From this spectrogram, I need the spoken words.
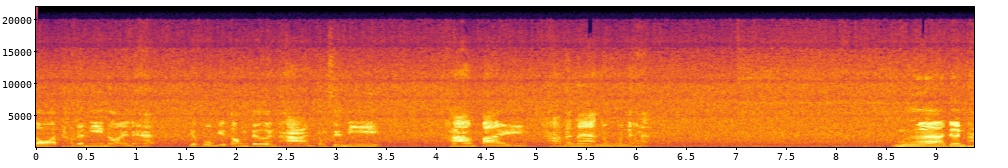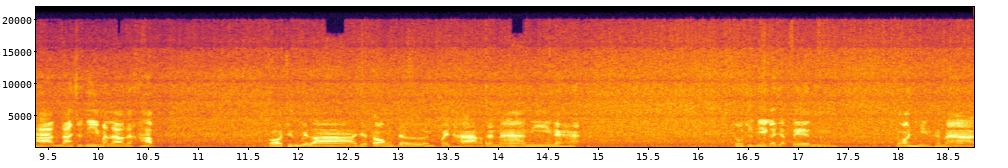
ลอดทางด้านนี้หน่อยนะฮะ เดี๋ยวผมจะต้องเดินผ่านตรงเส้นนี้ ข้ามไปทางด้านหน้านู้นนะฮะ เมื่อเดินผ่านณจุดนี้มาแล้วนะครับ ก็ถึงเวลาจะต้องเดินไปทางด้านหน้านี้นะฮะ ตรงจุดนี้ก็จะเป็นก้อนหินขนาด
